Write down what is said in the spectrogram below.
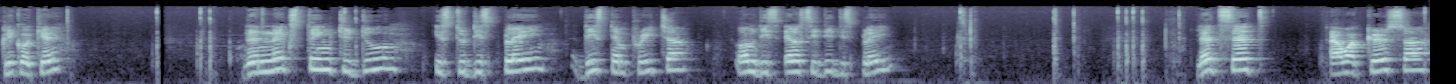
Click OK. The next thing to do is to display this temperature on this LCD display. Let's set our cursor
